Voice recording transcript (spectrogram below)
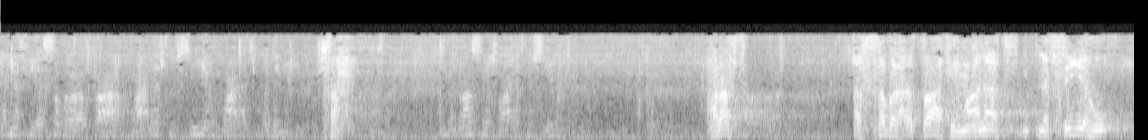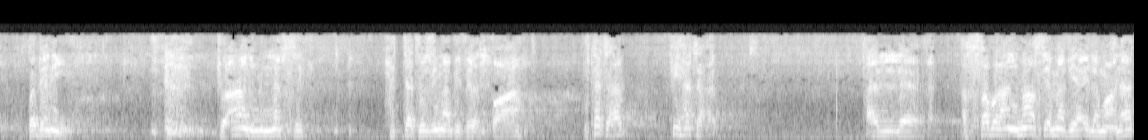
لأن في الصبر على الطاعة معاناه نفسيه ومعاناه بدنيه صح. عرفت؟ الصبر على الطاعة في معاناة نفسية بدنية تعاني من نفسك حتى تلزمها بفعل الطاعة وتتعب. فيها تعب. الصبر عن المعصية ما فيها إلا معاناة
